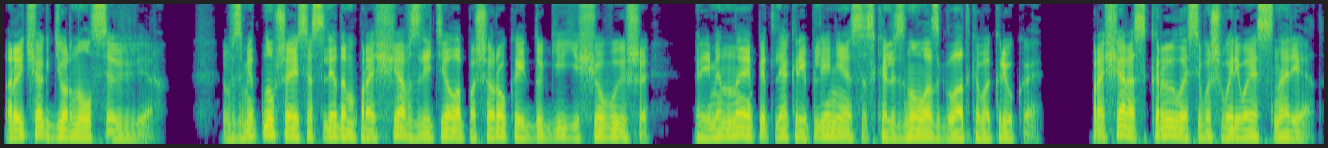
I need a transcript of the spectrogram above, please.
Рычаг дернулся вверх. Взметнувшаяся следом проща взлетела по широкой дуге еще выше — Ременная петля крепления соскользнула с гладкого крюка. Проща раскрылась, вышвыривая снаряд.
